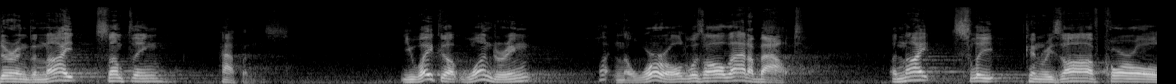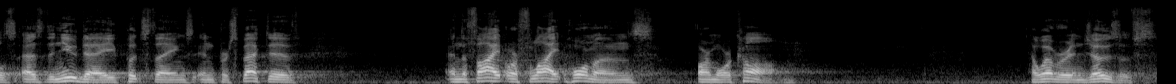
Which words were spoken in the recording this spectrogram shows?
during the night, something happens. You wake up wondering, what in the world was all that about? A night sleep can resolve quarrels as the new day puts things in perspective, and the fight or flight hormones are more calm. However, in Joseph's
